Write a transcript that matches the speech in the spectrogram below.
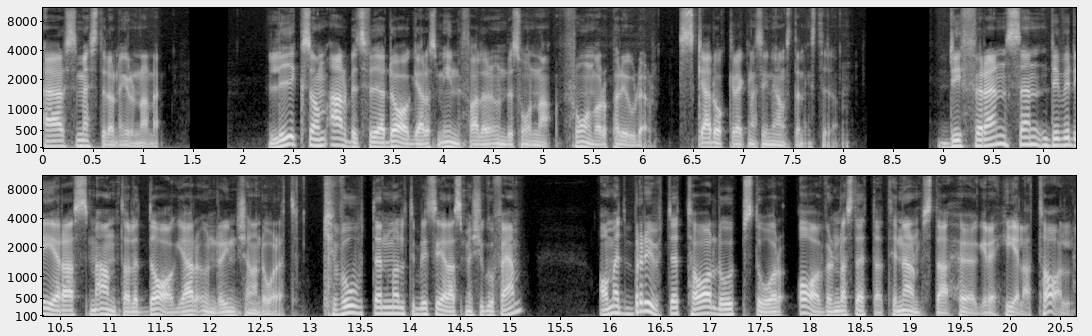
är semesterlönegrundande. Liksom arbetsfria dagar som infaller under sådana frånvaroperioder ska dock räknas in i anställningstiden. Differensen divideras med antalet dagar under intjänandeåret. Kvoten multipliceras med 25. Om ett brutet tal då uppstår avrundas detta till närmsta högre hela tal.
